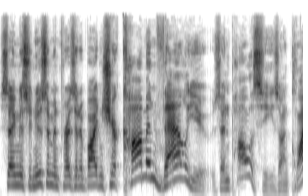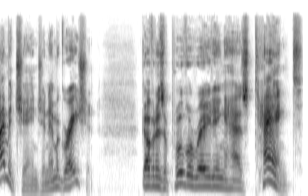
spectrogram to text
saying Mr. Newsom and President Biden share common values and policies on climate change and immigration. Governor's approval rating has tanked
